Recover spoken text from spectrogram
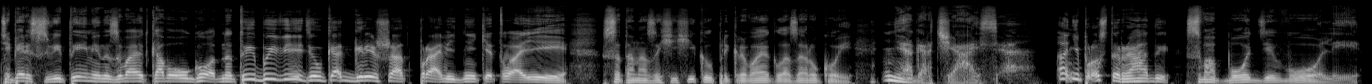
Теперь святыми называют кого угодно. Ты бы видел, как грешат праведники твои!» Сатана захихикал, прикрывая глаза рукой. «Не огорчайся. Они просто рады свободе воли.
